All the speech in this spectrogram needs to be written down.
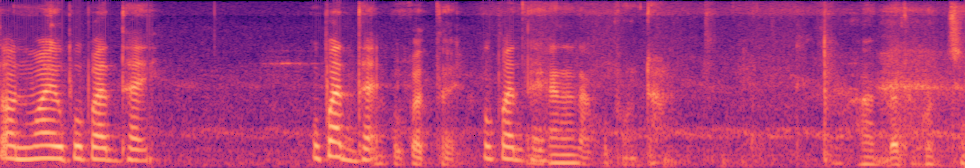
তন্ময় উপোপাধ্যায়। উপাধ্যায়। উপাধ্যায়। উপাধ্যায়। এখানে রাখো ফোনটা। হাত ব্যথা করছে।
